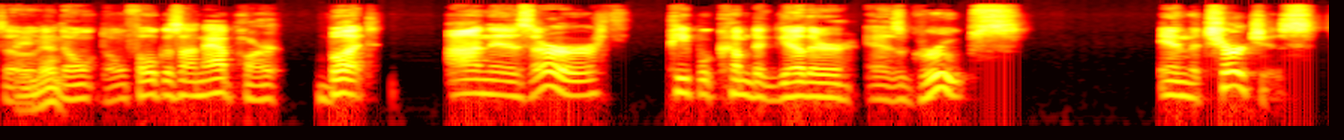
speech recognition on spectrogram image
So Amen. don't don't focus on that part. But on this earth, people come together as groups in the churches.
